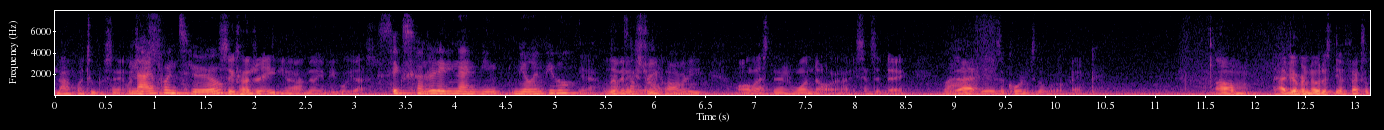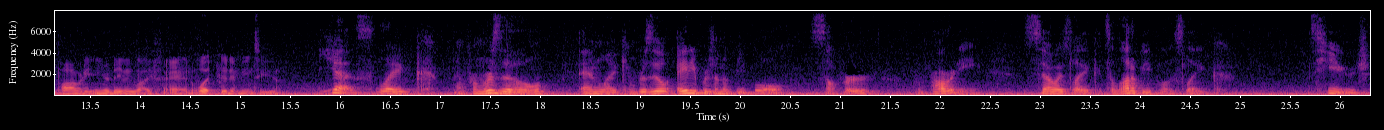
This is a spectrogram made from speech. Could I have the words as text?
9.2%. 9.2? 689 million people, yes. 689 million people? Yeah, live in That's extreme poverty on less than $1.90 a day. Wow. That is according to the World Bank. Um, have you ever noticed the effects of poverty in your daily life, and what did it mean to you? Yes, like I'm from Brazil, and like in Brazil, 80% of people suffer from poverty. So it's like it's a lot of people. It's like it's huge,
